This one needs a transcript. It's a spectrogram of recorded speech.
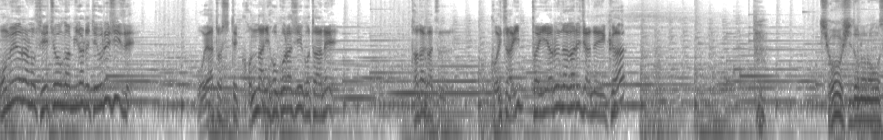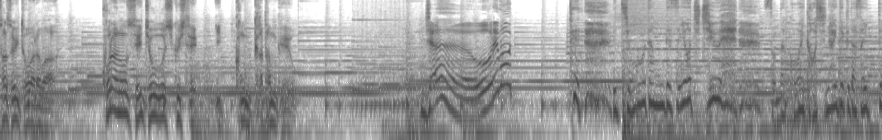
おめえらの成長が見られて嬉しいぜ。親としてこんなに誇らしいことはねえ。ただかつこいつは一杯やる流れじゃねえか？張飛殿のお誘いとあらば子らの成長を祝して一献傾けよ。うじゃあ俺もって冗談ですよ父上。そんな怖い顔しないでくださいって。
